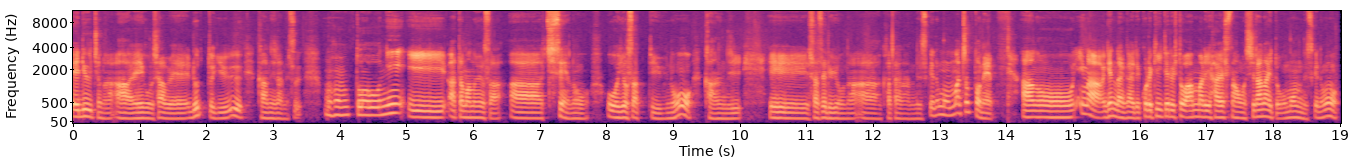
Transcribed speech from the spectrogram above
え流暢な英語をしゃべるという感じなんです。もう本当に頭の良さあ知性の良さっていうのを感じえー、させるような方なんですけども、まあ、ちょっとね、あのー、今現段階でこれ聞いてる人はあんまり林さんを知らないと思うんですけども、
